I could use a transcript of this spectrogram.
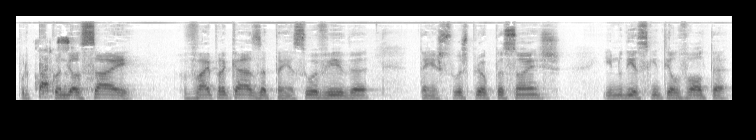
porque claro quando ele sai, vai para casa, tem a sua vida, tem as suas preocupações e no dia seguinte ele volta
